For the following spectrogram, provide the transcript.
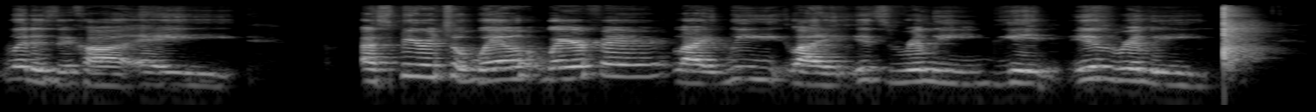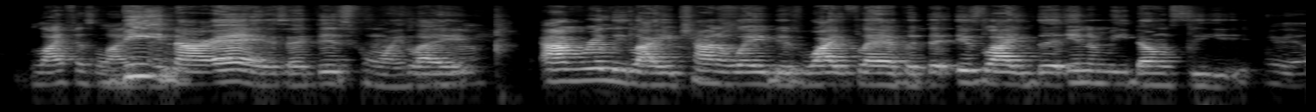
what is it called a a spiritual well warfare. Like we like it's really get it's really Life is life. beating our ass at this point. Like. Mhm. I'm really like trying to wave this white flag, but the, it's like the enemy don't see it. yeah.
